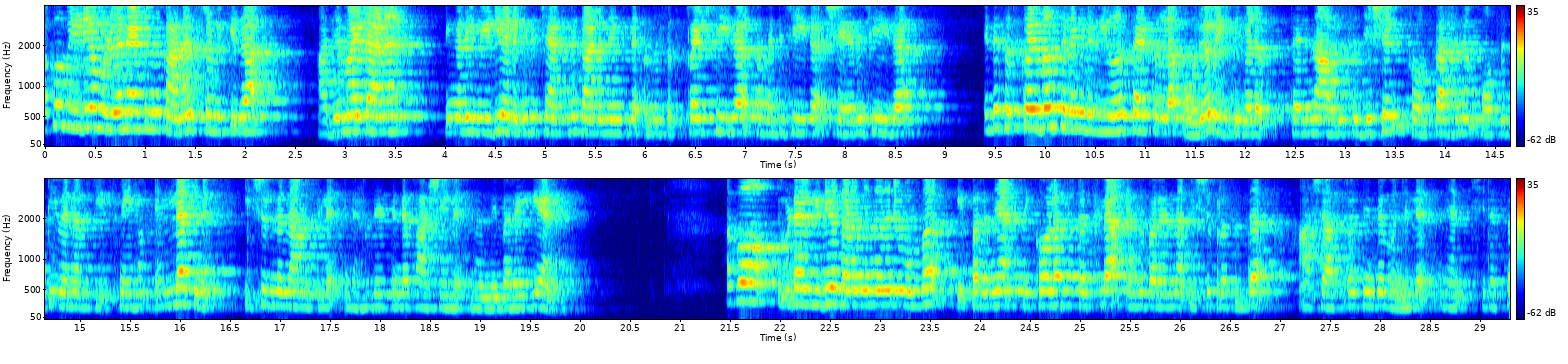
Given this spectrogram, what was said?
അപ്പോൾ വീഡിയോ മുഴുവനായിട്ടൊന്ന് കാണാൻ ശ്രമിക്കുക. ആദ്യമായിട്ടാണ് നിങ്ങൾ ഈ വീഡിയോ അല്ലെങ്കിൽ ചാനൽ കാണുന്നതെങ്കിൽ ഒന്ന് സബ്സ്ക്രൈബ് ചെയ്യുക കമന്റ് ചെയ്യുക ഷെയർ ചെയ്യുക. എന്റെ സബ്സ്ക്രൈബേഴ്സ് അല്ലെങ്കിൽ വ്യൂവേഴ്സ് ആയിട്ടുള്ള ഓരോ വ്യക്തികളും തരുന്ന ആ ഒരു സജഷൻ പ്രോത്സാഹനം പോസിറ്റീവ് എനർജി സ്നേഹം എല്ലാത്തിനും ഈശ്വരന്റെ നാമത്തിൽ എന്റെ ഹൃദയത്തിന്റെ ഭാഷയിൽ നന്ദി പറയുകയാണ്. അപ്പോൾ ഇവിടെ വീഡിയോ തുടങ്ങുന്നതിന് മുമ്പ് ഈ പറഞ്ഞ നിക്കോളസ് ടെസ്ല എന്ന് പറയുന്ന വിശ്വപ്രസിദ്ധ ആ ശാസ്ത്രജ്ഞന്റെ മുന്നിൽ ഞാൻ ശിരസ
